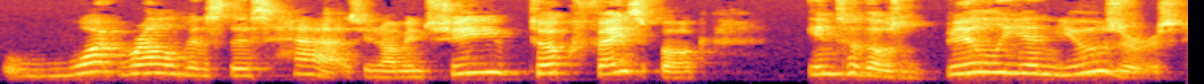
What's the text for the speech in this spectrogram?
what relevance this has. You know, I mean, she took Facebook into those billion users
